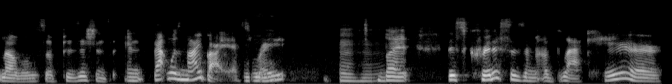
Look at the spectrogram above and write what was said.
levels of positions. And that was my bias, mm-hmm. right? Mm-hmm. But this criticism of black hair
